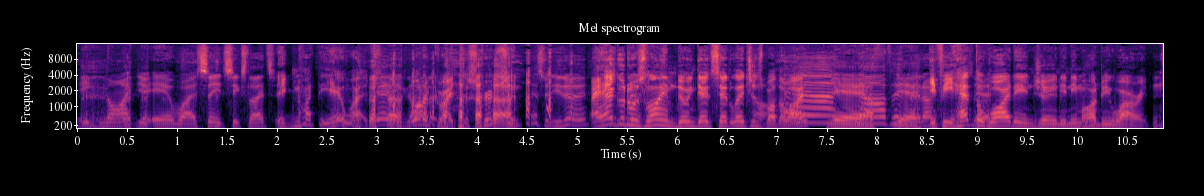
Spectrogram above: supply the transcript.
Ignite your airwaves. See you at six, lads. Ignite the airwaves. Yeah, ignite what a it. great description. That's what you do. Hey, how good was Liam doing Dead Set Legends, by the way? Uh, Yeah, no, I've heard yeah. better. If he had the Yeah. white ant gene in him, I'd be worried.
